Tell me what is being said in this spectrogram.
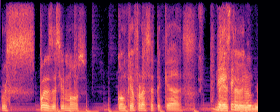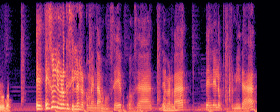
pues puedes decirnos con qué frase te quedas de, este, este libro? Es, un libro que sí les recomendamos, ¿eh? o sea, de verdad, denle la oportunidad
